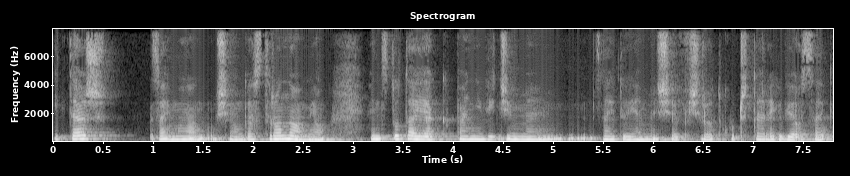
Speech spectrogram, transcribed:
i też zajmują się gastronomią. Więc tutaj, jak pani widzimy, znajdujemy się w środku czterech wiosek.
